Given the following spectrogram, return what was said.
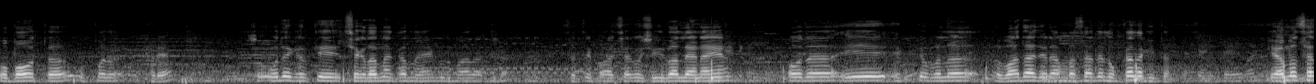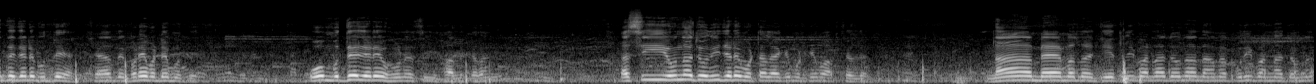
ਉਹ ਬਹੁਤ ਉੱਪਰ ਖੜਿਆ। ਸੋ ਉਹਦੇ ਕਰਕੇ ਸ਼ਗਰਾਨਾ ਕਰਨਾ ਹੈ ਗੁਰੂ ਮਹਾਰਾਜ ਜੀ ਦਾ। ਸੱਚੇ ਪਾਤਸ਼ਾਹ ਕੋਲ ਆਸ਼ੀਰਵਾਦ ਲੈਣ ਆਏ ਆ ਔਰ ਇਹ ਇੱਕ ਮਤਲਬ ਵਾਅਦਾ ਜਿਹੜਾ ਅੰਮ੍ਰਿਤਸਰ ਦੇ ਲੋਕਾਂ ਦਾ ਕੀਤਾ। ਕਿ ਅੰਮ੍ਰਿਤਸਰ ਦੇ ਜਿਹੜੇ ਮੁੱਦੇ ਆ, ਸ਼ਹਿਰ ਦੇ ਬੜੇ ਵੱਡੇ ਮੁੱਦੇ ਉਹ ਮੁੱਦੇ ਜਿਹੜੇ ਹੁਣ ਅਸੀਂ ਹੱਲ ਕਰਾਂਗੇ। ਅਸੀਂ ਉਹਨਾਂ ਚੋਂ ਨਹੀਂ ਜਿਹੜੇ ਵੋਟਾਂ ਲੈ ਕੇ ਮੁੜ ਕੇ ਵਾਪਸ ਚਲੇ ਜਾਂਦੇ ਨਾ ਮੈਂ ਮਤਲਬ ਜੇਤਲੀ ਬਣਨਾ ਚਾਹੁੰਦਾ ਨਾ ਮੈਂ ਪੂਰੀ ਬਣਨਾ ਚਾਹੁੰਦਾ।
